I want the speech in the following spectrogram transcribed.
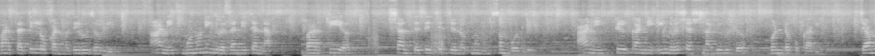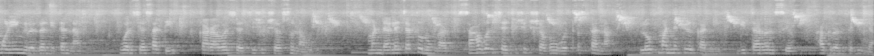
भारतातील लोकांमध्ये रुजवली आणि म्हणून इंग्रजांनी त्यांना भारतीय शांततेचे जनक म्हणून संबोधले आणि टिळकांनी इंग्रज शासनाविरुद्ध बंड पुकारले. ज्यामुळे इंग्रजांनी त्यांना वर्षासाठी कारावासाची शिक्षा सुनावली. मंडाल्याच्या तुरुंगात सहा वर्षाची शिक्षा भोगत असताना लोकमान्य टिळकांनी गीता रहस्य हा ग्रंथ लिहिला.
